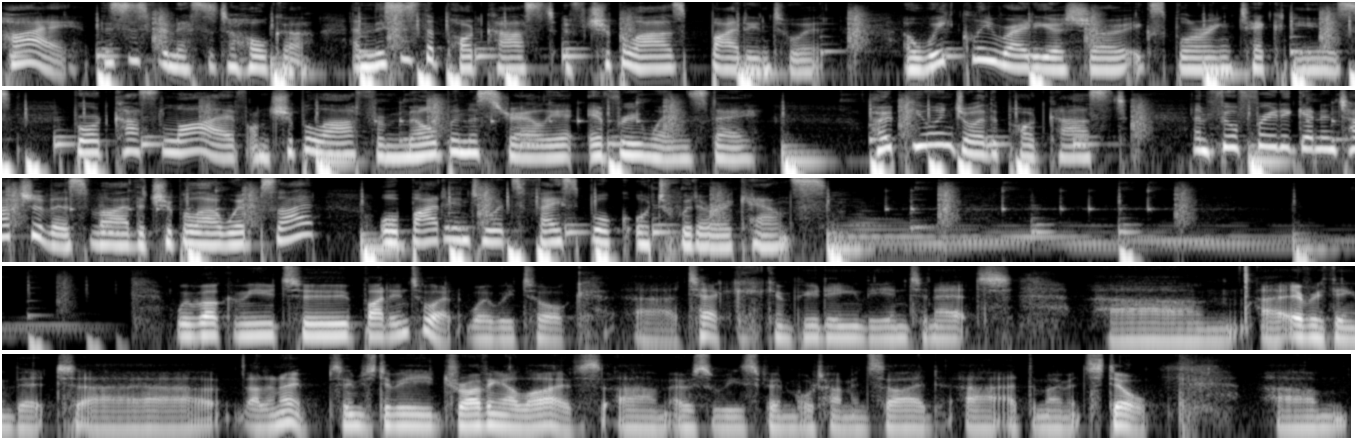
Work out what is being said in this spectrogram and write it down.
Hi, this is Vanessa Toholka, and this is the podcast of Triple R's Bite Into It, a weekly radio show exploring tech news, broadcast live on Triple R from Melbourne, Australia, every Wednesday. Hope you enjoy the podcast, and feel free to get in touch with us via the Triple R website or Bite Into It's Facebook or Twitter accounts. We welcome you to Bite Into It, where we talk uh, tech, computing, the internet, um, uh, everything that uh, I don't know seems to be driving our lives um, as we spend more time inside uh, at the moment. Still, um,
